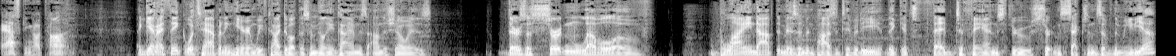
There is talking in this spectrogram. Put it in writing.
asking a ton. Again, I think what's happening here, and we've talked about this a million times on the show, is there's a certain level of blind optimism and positivity that gets fed to fans through certain sections of the media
